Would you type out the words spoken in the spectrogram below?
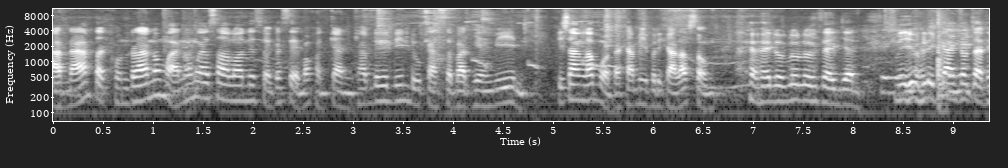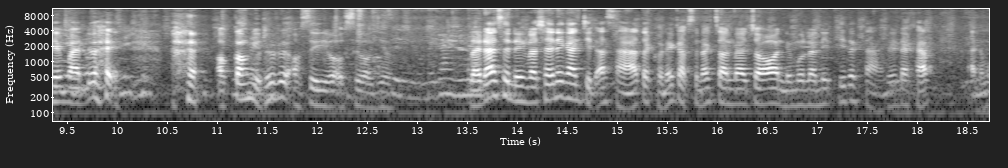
อาบน้ำตัดขนร้านน้องหมา น้องแมวซาลอนในสวนเกษตรมาขอนแก่นครับดื้อดิ้นดูกัดสะบัดเวียงวีนพี่ช่างรับหมดนะครับ มีบริการรับส่ง ให้ลูกๆๆใจเย็น มีบริการกำจัดเทมันด้วย ออกกล้องอยู่ด้วยๆออกสื่อออกสื่อออกเยอะรายได้ส่วนหนึ่งเราใช้ในการจิตอาสาแต่ขนให้กับสุนัขจรแมวจรในมูลนิธิต่างๆด้วยนะครับอนุโม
